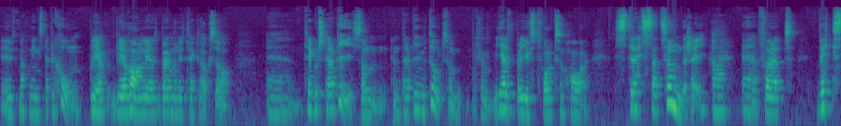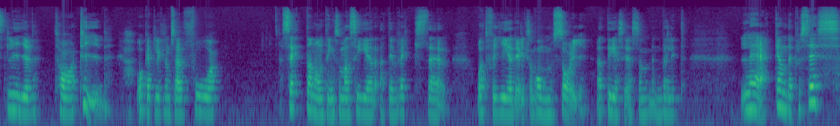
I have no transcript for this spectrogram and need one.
eh, utmattningsdepression, blev, blev vanligare så började man utveckla också eh, trädgårdsterapi som en terapimetod som liksom hjälper just folk som har stressat sönder sig. Ja. Eh, för att växtliv tar tid. Och att liksom så här få sätta någonting som man ser att det växer och att få ge det liksom omsorg. Att det ses som en väldigt läkande process.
